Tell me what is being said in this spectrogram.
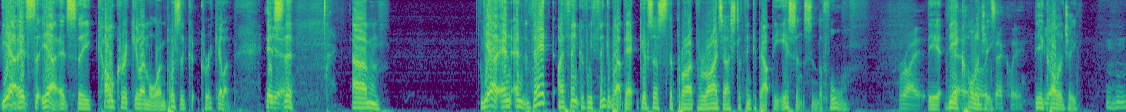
Yeah, it's the, yeah, it's the co-curriculum or implicit cu- curriculum. It's Yeah. the um, yeah, and and that I think if we think about that, gives us the provides us to think about the essence and the form, Right. the the Yeah, well, ecology, exactly. the ecology. Mm-hmm.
